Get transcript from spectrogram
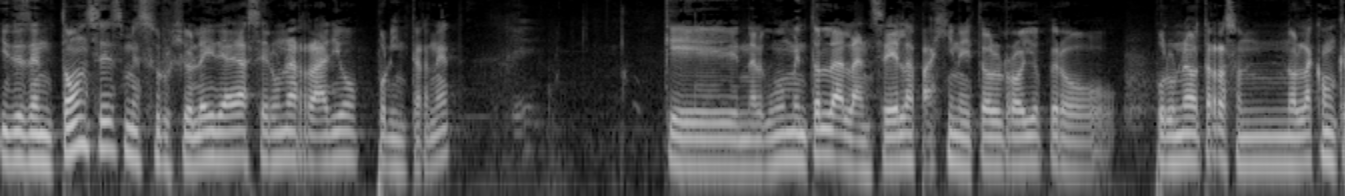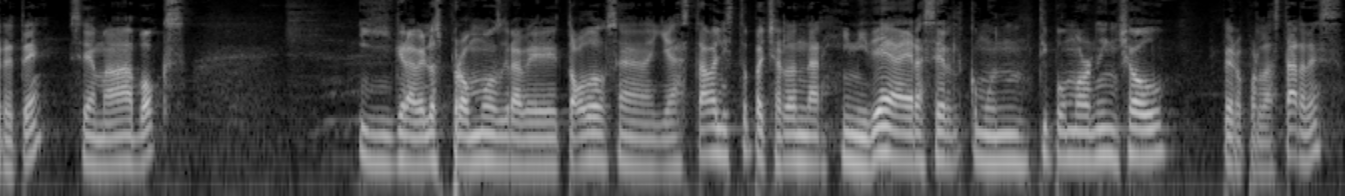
y desde entonces me surgió la idea de hacer una radio por internet que en algún momento la lancé la página y todo el rollo, pero por una u otra razón no la concreté. Se llamaba Vox. Y grabé los promos, grabé todo, o sea, ya estaba listo para echar de andar. Y mi idea era hacer como un tipo morning show, pero por las tardes,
